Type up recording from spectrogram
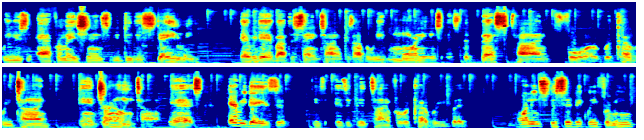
We use affirmations. We do this daily, every day about the same time, because I believe mornings is the best time for recovery time and journaling time. Yes, every day is a is, is a good time for recovery, but morning specifically for me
